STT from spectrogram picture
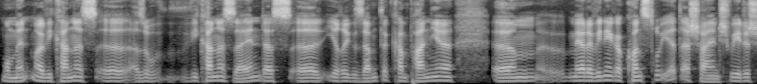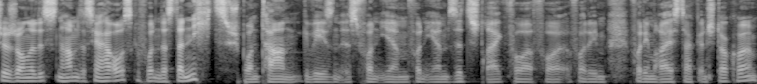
Moment mal, wie kann es, äh, also wie kann es sein, dass äh, ihre gesamte Kampagne ähm, mehr oder weniger konstruiert erscheint? Schwedische Journalisten haben das ja herausgefunden, dass da da nichts spontan gewesen ist von ihrem, von ihrem Sitzstreik vor, vor, vor, dem, vor dem Reichstag in Stockholm.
